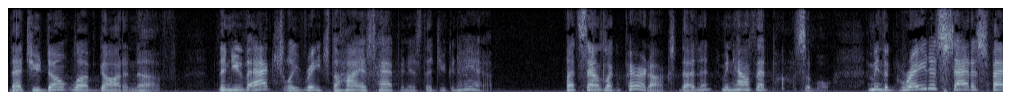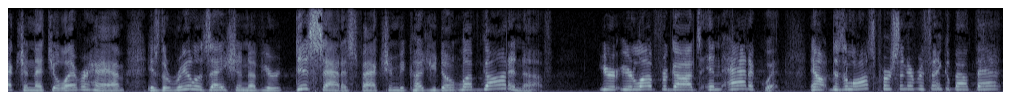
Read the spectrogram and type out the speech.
that you don't love God enough, then you've actually reached the highest happiness that you can have. That sounds like a paradox, doesn't it? I mean, how's that possible? I mean, the greatest satisfaction that you'll ever have is the realization of your dissatisfaction because you don't love God enough. Your, your love for God's inadequate. Now, does a lost person ever think about that?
